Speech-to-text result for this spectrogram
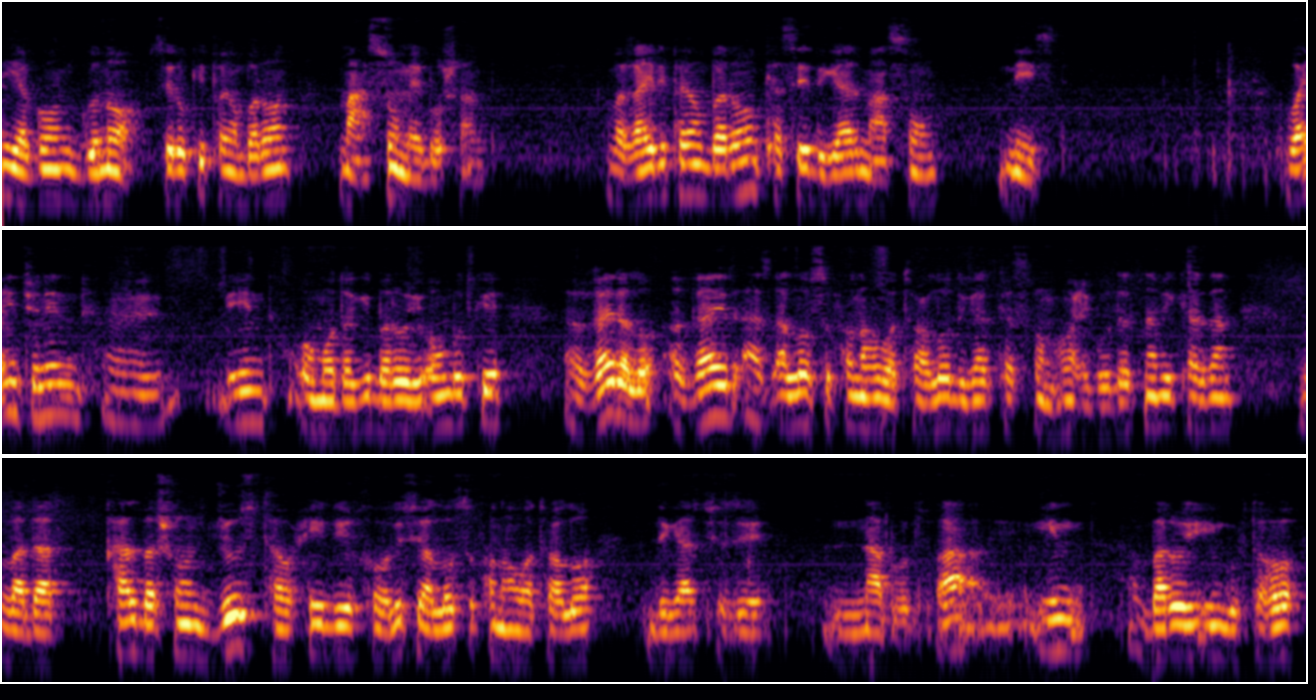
یگان گناه زیرا که پیامبران معصوم می باشند. و غیر پیامبران کسی دیگر معصوم نیست. و این چنین این آمادگی برای آن بود که غیر, غیر از الله سبحانه و تعالی دیگر کس را عبادت نمی کردن و در قلبشون جز توحید خالص الله سبحانه و تعالی دیگر چیزی نبود. و این برای این گفته ها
